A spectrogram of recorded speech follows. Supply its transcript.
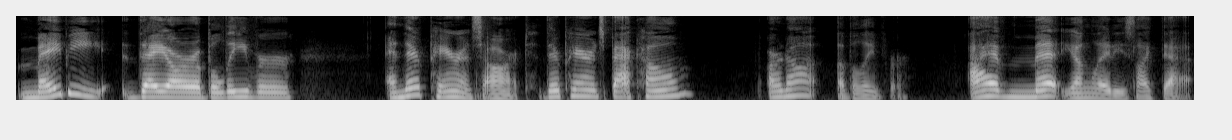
Maybe they are a believer and their parents aren't. Their parents back home are not a believer. I have met young ladies like that,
